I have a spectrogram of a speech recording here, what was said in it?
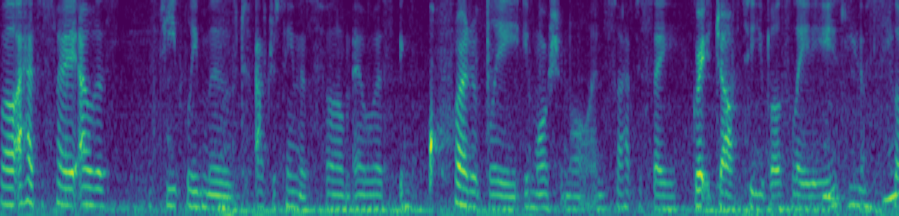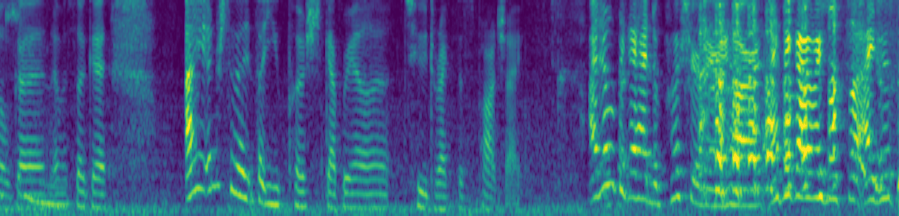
Well, I have to say, I was deeply moved after seeing this film. It was incredibly emotional, and so I have to say, great job to you both ladies. It was so good. It was so good. I understand that, that you pushed Gabriela to direct this project. I don't think I had to push her very hard. I think I was just like, I just,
